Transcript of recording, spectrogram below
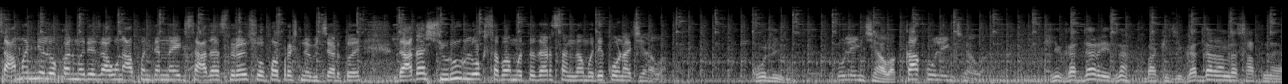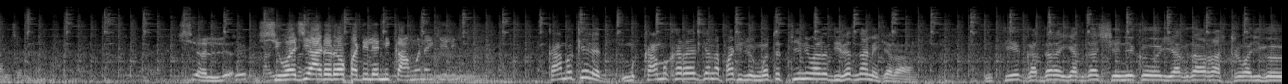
सामान्य लोकांमध्ये जाऊन आपण त्यांना एक साधा सरळ सोपा प्रश्न विचारतोय. दादा शिरूर लोकसभा मतदारसंघामध्ये कोणाची हवा? कोली कोल्हेंची हवा. का कोल्हेंची हवा? हे गद्दार आहेत ना बाकीची. गद्दारांना साथ नाही आमच्या शि- ल- शिवाजी आढळराव पाटील यांनी कामं नाही केली. कामं केलेत. मग कामं करायला त्यांना पाठवले मग तर तीन वेळा दिलंच नाही त्याला मग ते गद्दार एकदा सैनिक एकदा राष्ट्रवादी ग.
